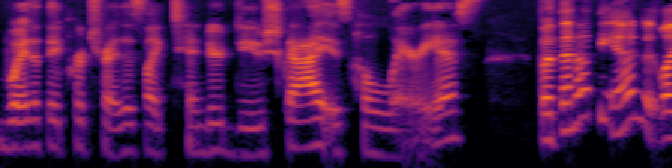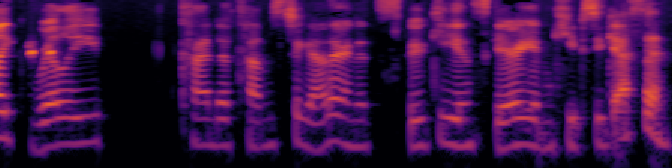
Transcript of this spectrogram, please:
way that they portray this like tinder douche guy is hilarious but then at the end it like really kind of comes together and it's spooky and scary and keeps you guessing.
